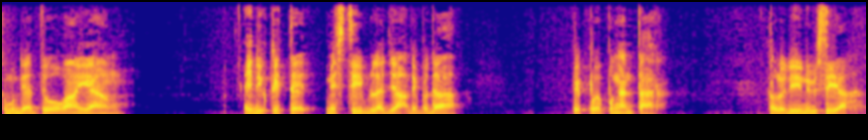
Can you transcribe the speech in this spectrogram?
Kemudian tu orang yang educated mesti belajar daripada paper pengantar. Kalau di universiti lah.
